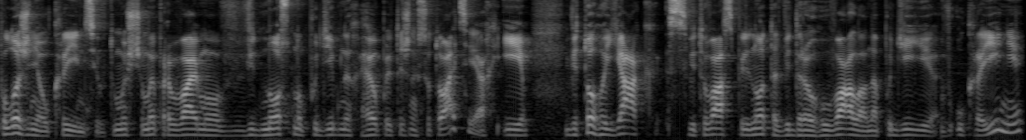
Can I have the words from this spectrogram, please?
положення українців, тому що ми перебуваємо в відносно подібних геополітичних ситуаціях, і від того, як світова спільнота відреагувала на події в Україні,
